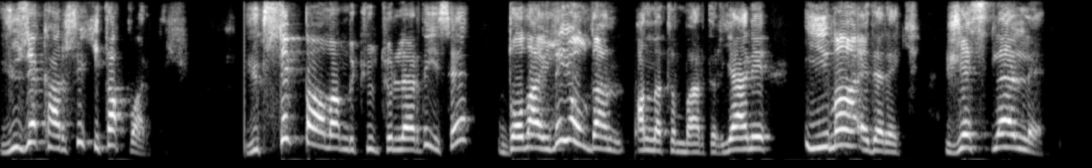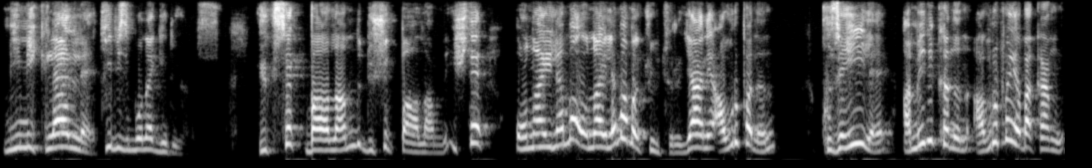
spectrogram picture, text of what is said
yüze karşı hitap vardır. Yüksek bağlamlı kültürlerde ise dolaylı yoldan anlatım vardır. Yani ima ederek, jestlerle, mimiklerle ki biz buna giriyoruz. Yüksek bağlamlı, düşük bağlamlı. İşte onaylama onaylamama kültürü. Yani Avrupa'nın kuzeyiyle Amerika'nın Avrupa'ya bakan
